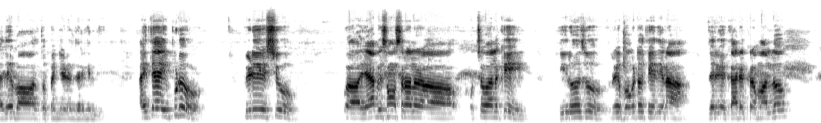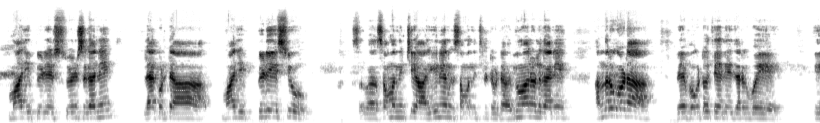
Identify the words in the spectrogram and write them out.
అదే భావాలతో పనిచేయడం జరిగింది. అయితే ఇప్పుడు పీడిఎస్యు యాభై సంవత్సరాల ఉత్సవాలకి ఈరోజు రేపు ఒకటో తేదీన జరిగే కార్యక్రమాల్లో మాజీ పీడిఎస్ స్టూడెంట్స్ కానీ లేకుంటే ఆ మాజీ పీడిఎస్యు సంబంధించి ఆ యూనియన్కి సంబంధించినటువంటి అభిమానులు కానీ అందరూ కూడా రేపు ఒకటో తేదీ జరగబోయే ఈ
